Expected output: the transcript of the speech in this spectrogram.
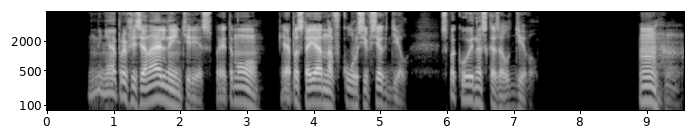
— У меня профессиональный интерес, поэтому я постоянно в курсе всех дел, — спокойно сказал Девол. — Угу,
